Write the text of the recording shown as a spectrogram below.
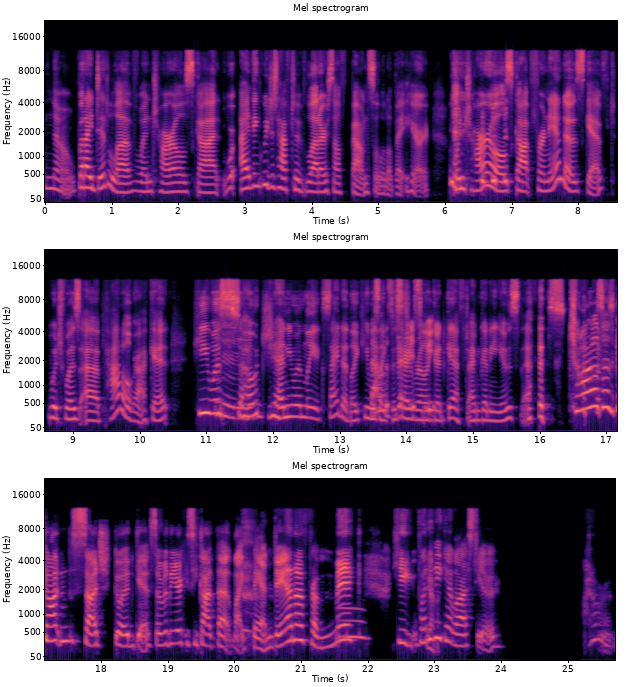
No, but I did love when Charles got. I think we just have to let ourselves bounce a little bit here. When Charles got Fernando's gift, which was a paddle racket, he was mm-hmm. so genuinely excited. Like he was That like, was "This is a really sweet. good gift. I'm going to use this." Charles has gotten such good gifts over the year because he got that like bandana from Mick. Oh. He what did Yeah. he get last year? I don't remember.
